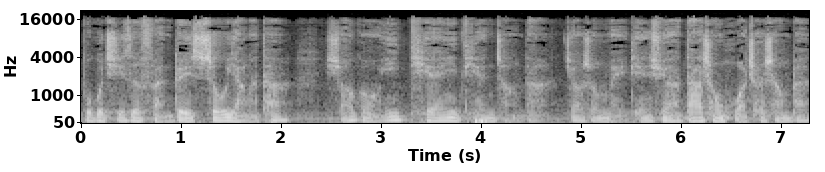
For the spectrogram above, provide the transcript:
不过妻子反对收养了它。小狗一天一天长大，教授每天需要搭乘火车上班，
